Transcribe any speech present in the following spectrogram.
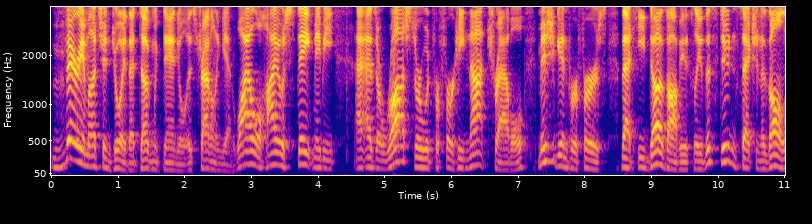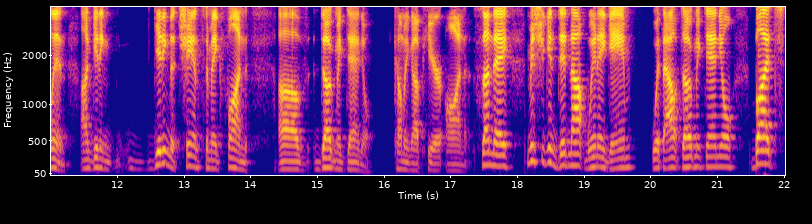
very much enjoy that Dug McDaniel is traveling again. While Ohio State maybe as a roster would prefer he not travel, Michigan prefers that he does obviously. This student section is all in on getting getting the chance to make fun of Dug McDaniel coming up here on Sunday. Michigan did not win a game without Dug McDaniel, but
